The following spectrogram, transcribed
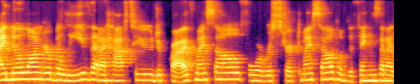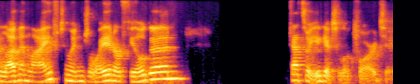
I no longer believe that I have to deprive myself or restrict myself of the things that I love in life to enjoy it or feel good. That's what you get to look forward to.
